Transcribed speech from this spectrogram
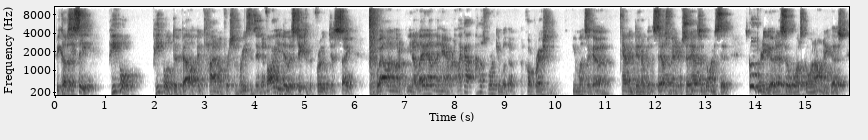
because you see, people people develop entitlement for some reasons. And if all you do is stick to the fruit and just say, well, I'm going to, you know, lay down the hammer. Like I, I was working with a, a, corporation a few months ago and having dinner with the sales manager. I said, how's it going? He said, it's going pretty good. I said, well, what's going on? He goes,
